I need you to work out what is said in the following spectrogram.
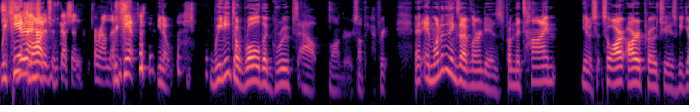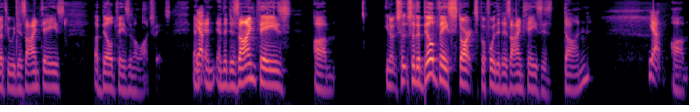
we you can't and I had a discussion around this. we can't you know we need to roll the groups out longer or something i forget and and one of the things that i've learned is from the time you know so, so our our approach is we go through a design phase a build phase and a launch phase and Yep. and, and the design phase um you know so so the build phase starts before the design phase is done Yeah. um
